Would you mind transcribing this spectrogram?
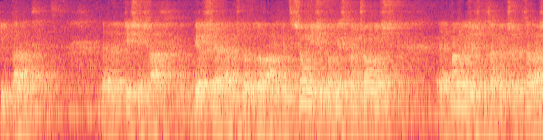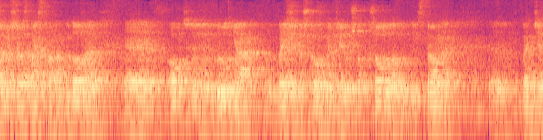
kilka lat, e, 10 lat. Pierwszy etap już dobudowany, więc ciągnie się to w nieskończoność. E, Mam nadzieję, że to zakończymy. Zapraszam jeszcze raz Państwa na budowę. E, Od e, grudnia wejście do szkoły będzie już od przodu, od drugiej strony. E, Będzie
